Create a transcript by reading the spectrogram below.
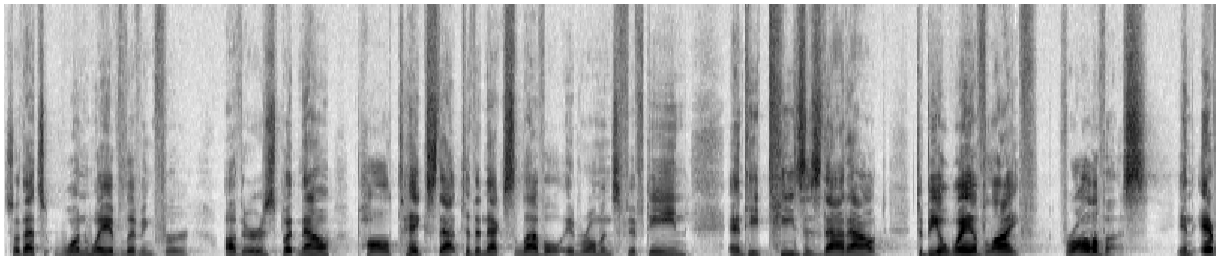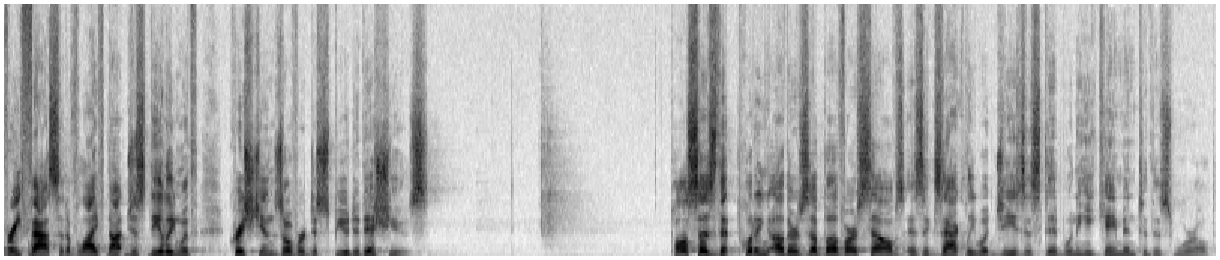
So that's one way of living for others. But now Paul takes that to the next level in Romans 15, and he teases that out to be a way of life for all of us in every facet of life, not just dealing with Christians over disputed issues. Paul says that putting others above ourselves is exactly what Jesus did when he came into this world.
